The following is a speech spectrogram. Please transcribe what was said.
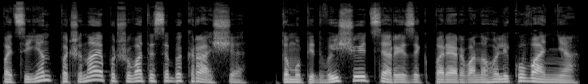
пацієнт починає почувати себе краще, тому підвищується ризик перерваного лікування.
